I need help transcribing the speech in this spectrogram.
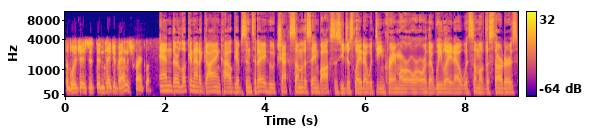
the Blue Jays just didn't take advantage, frankly. And they're looking at a guy in Kyle Gibson today who checks some of the same boxes you just laid out with Dean Kremer or, or that we laid out with some of the starters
